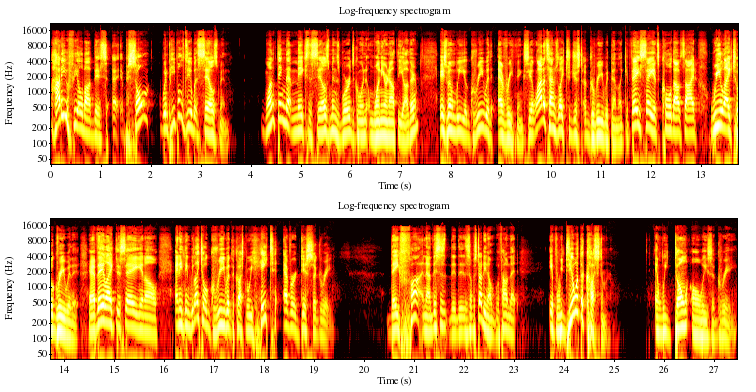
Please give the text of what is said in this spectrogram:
how do you feel about this? Uh, so when people deal with salesmen one thing that makes the salesman's words go in one ear and out the other is when we agree with everything. See, a lot of times we like to just agree with them. Like if they say it's cold outside, we like to agree with it. And if they like to say, you know, anything, we like to agree with the customer. We hate to ever disagree. They find now this is this is a study now we found that if we deal with the customer and we don't always agree,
